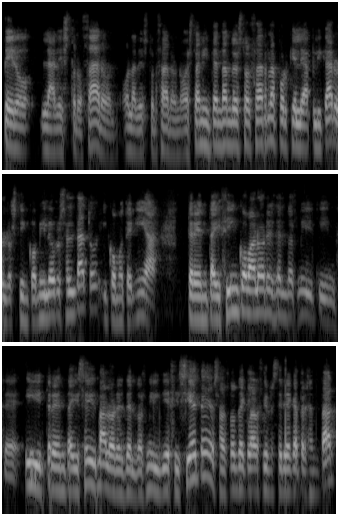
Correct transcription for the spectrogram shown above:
pero la destrozaron o la destrozaron o están intentando destrozarla porque le aplicaron los 5.000 euros el dato y como tenía 35 valores del 2015 y 36 valores del 2017, esas dos declaraciones tenía que presentar,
